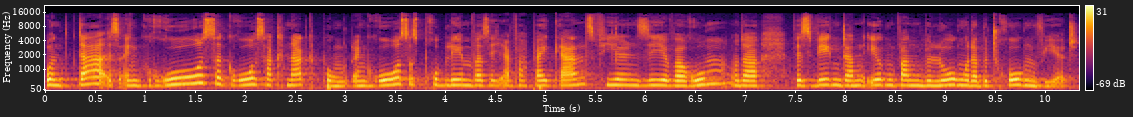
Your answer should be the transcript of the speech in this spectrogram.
Und da ist ein großer, großer Knackpunkt, ein großes Problem, was ich einfach bei ganz vielen sehe, warum oder weswegen dann irgendwann belogen oder betrogen wird.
